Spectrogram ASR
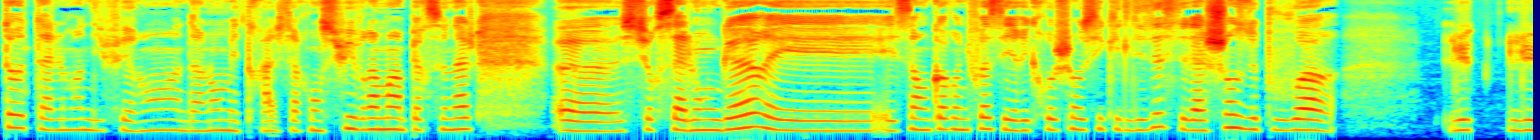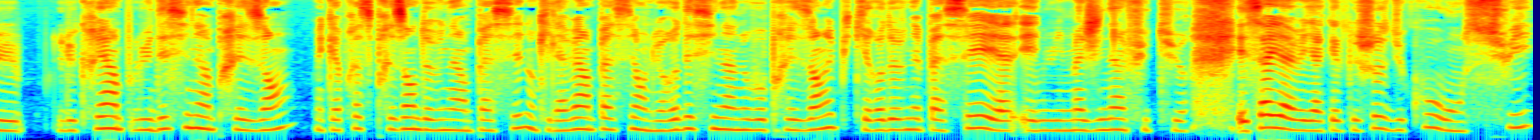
totalement différent d'un long métrage. C'est-à-dire qu'on suit vraiment un personnage euh, sur sa longueur et, et ça encore une fois, c'est Eric Rochon aussi qui le disait, c'est la chance de pouvoir lui, lui, lui créer, un, lui dessiner un présent, mais qu'après ce présent devenait un passé. Donc il avait un passé, on lui redessinait un nouveau présent et puis qui redevenait passé et, lui imaginait un futur. Et ça, il y, avait, il y a quelque chose du coup où on suit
